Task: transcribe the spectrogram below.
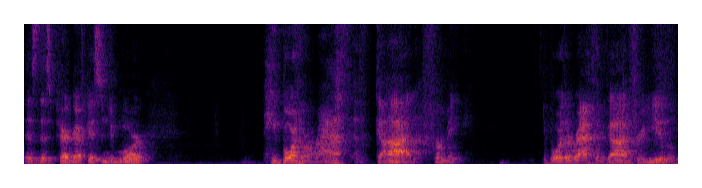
as this paragraph gets into more, he bore the wrath of God for me. He bore the wrath of God for you.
